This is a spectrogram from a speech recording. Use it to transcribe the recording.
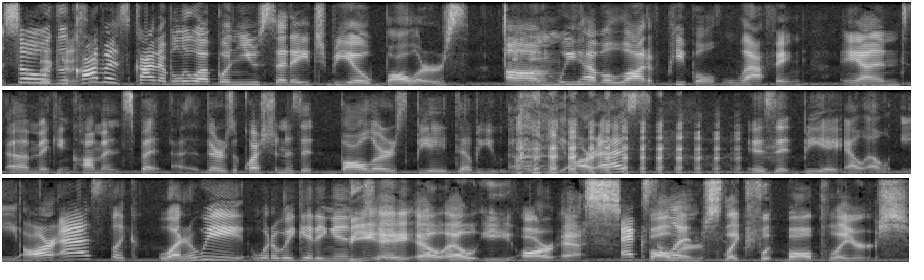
So the kind of thing. comments kind of blew up when you said HBO ballers. Um, Uh-huh. We have a lot of people laughing and uh, making comments, but uh, there's a question: Is it ballers? B a w l e r s? Is it b a l l e r s? Like, what are we? What are we getting into? B A L L E R S. Excellent. Ballers, like football players.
